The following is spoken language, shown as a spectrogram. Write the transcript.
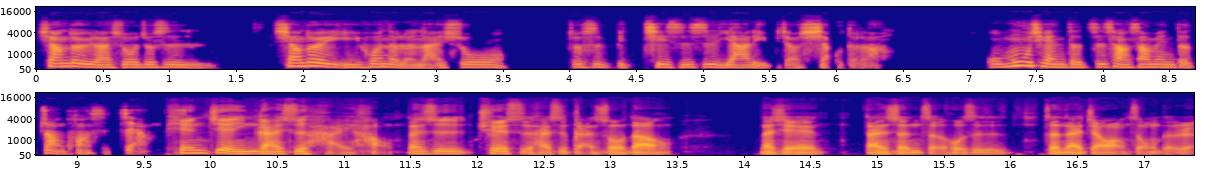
相对于来说就是相对于已婚的人来说，就是比其实是压力比较小的啦。我目前的职场上面的状况是这样，偏见应该是还好，但是确实还是感受到那些单身者或是正在交往中的人。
